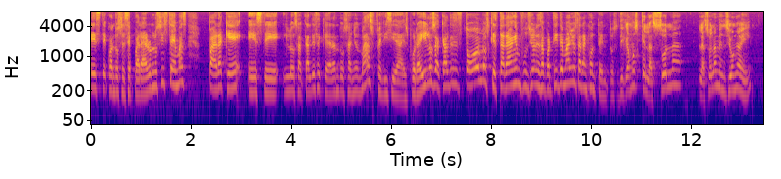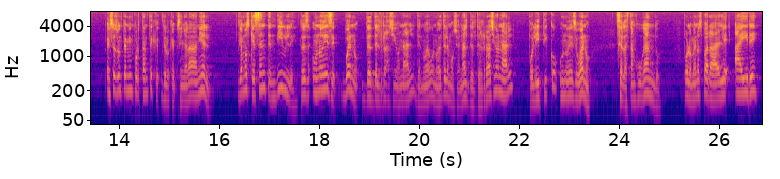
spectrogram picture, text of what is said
este, cuando se separaron los sistemas para que este, los alcaldes se quedaran dos años más. Felicidades. Por ahí los alcaldes, todos los que estarán en funciones a partir de mayo estarán contentos. Digamos que la sola, la sola mención ahí, eso es un tema importante de lo que señala Daniel. Digamos que es entendible. Entonces uno dice, bueno, desde el racional, de nuevo, no desde el emocional, desde el racional político, uno dice, bueno, se la están jugando, por lo menos para darle aire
